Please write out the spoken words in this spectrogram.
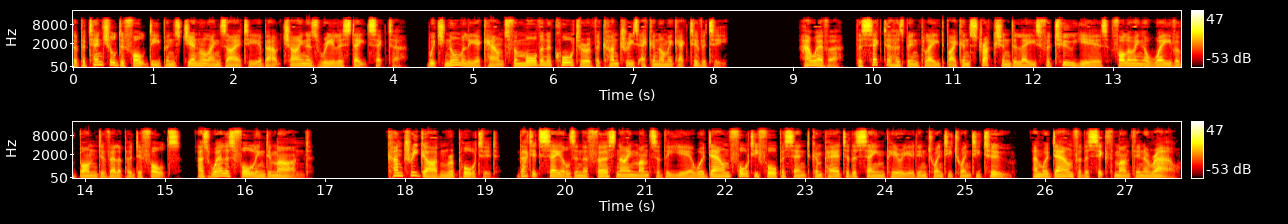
The potential default deepens general anxiety about China's real estate sector, which normally accounts for more than a quarter of the country's economic activity. However, the sector has been plagued by construction delays for two years following a wave of bond developer defaults, as well as falling demand. Country Garden reported that its sales in the first nine months of the year were down 44% compared to the same period in 2022, and were down for the sixth month in a row.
